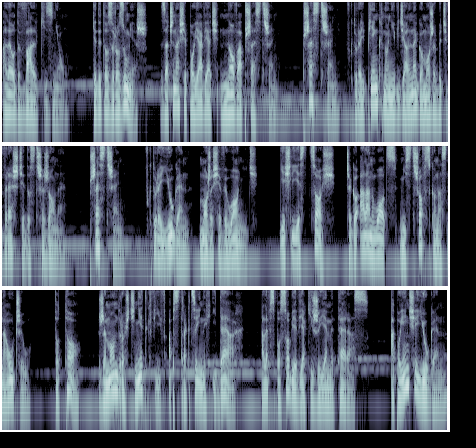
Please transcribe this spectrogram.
ale od walki z nią. Kiedy to zrozumiesz, zaczyna się pojawiać nowa przestrzeń. Przestrzeń, w której piękno niewidzialnego może być wreszcie dostrzeżone. Przestrzeń, w której Jugend może się wyłonić. Jeśli jest coś, czego Alan Watts mistrzowsko nas nauczył, to to, że mądrość nie tkwi w abstrakcyjnych ideach, ale w sposobie, w jaki żyjemy teraz. A pojęcie Jugend,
